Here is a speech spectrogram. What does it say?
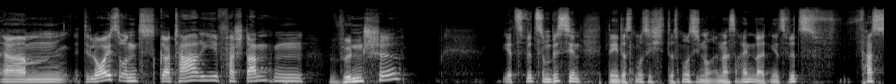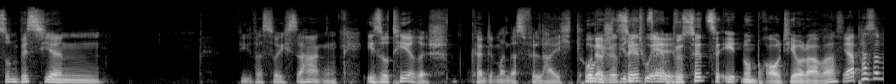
Ähm, Delois und Guattari verstanden Wünsche. Jetzt wird's so ein bisschen, nee, das muss ich, das muss ich noch anders einleiten. Jetzt wird's fast so ein bisschen, wie, was soll ich sagen? Esoterisch könnte man das vielleicht. Tobi, oder wirst du spirituell. Jetzt, wirst du jetzt Ethnobraut hier oder was? ja, pass auf,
